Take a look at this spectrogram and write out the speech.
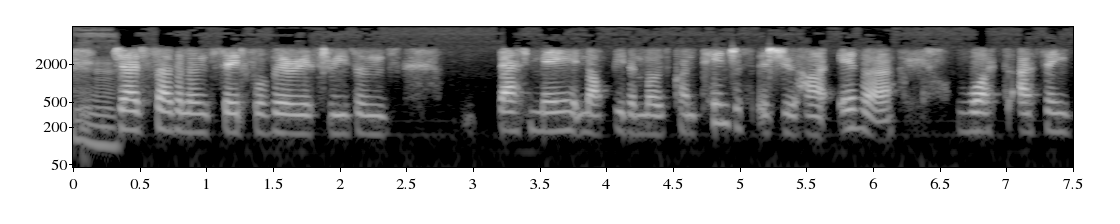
Mm. Judge Sutherland said for various reasons that may not be the most contentious issue. However, what I think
